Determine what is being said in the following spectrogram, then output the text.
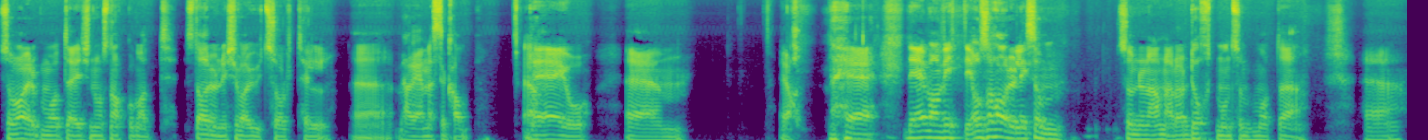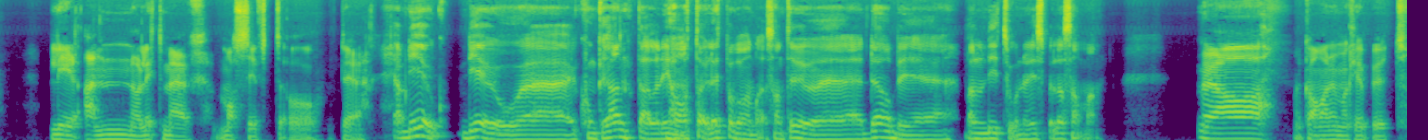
så var det på en måte ikke noe snakk om at stadion ikke var utsolgt til eh, hver eneste kamp. Ja. Det er jo eh, Ja. Det er vanvittig. Og så har du liksom, som du nevner, da, Dortmund som på en måte eh, blir enda litt mer massivt, og det Ja, men de er jo, de er jo eh, konkurrenter, eller de hater jo litt på hverandre. Sant? Det er jo eh, derby eh, mellom de to når de spiller sammen. Ja, det kan være du må klippe ut.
